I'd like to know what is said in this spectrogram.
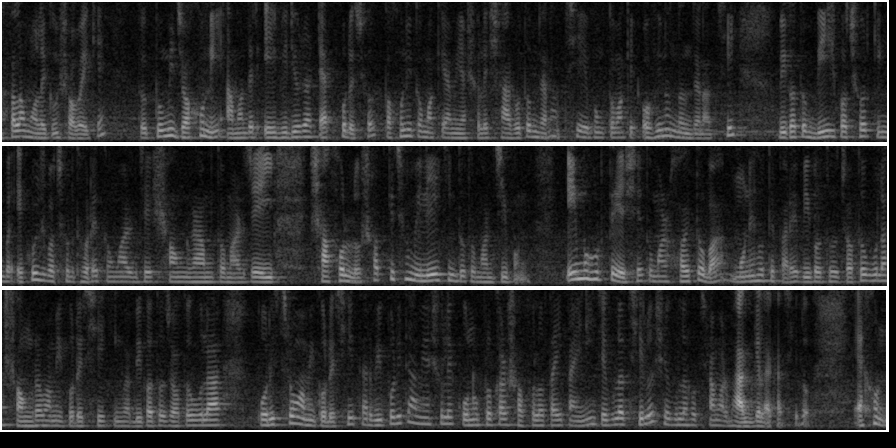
আসসালামু আলাইকুম সবাইকে। তো তুমি যখনই আমাদের এই ভিডিওটা ট্যাপ করেছ, তখনই তোমাকে আমি আসলে স্বাগতম জানাচ্ছি এবং তোমাকে অভিনন্দন জানাচ্ছি। বিগত বিশ বছর কিংবা একুশ বছর ধরে তোমার যে সংগ্রাম, তোমার যেই সাফল্য সব কিছু মিলিয়েই কিন্তু তোমার জীবন। এই মুহূর্তে এসে তোমার হয়তোবা মনে হতে পারে বিগত যতগুলা সংগ্রাম আমি করেছি কিংবা বিগত যতগুলা পরিশ্রম আমি করেছি, তার বিপরীতে আমি আসলে কোনো প্রকার সফলতাই পাইনি। যেগুলো ছিল সেগুলো হচ্ছে আমার ভাগ্যে লেখা ছিল। এখন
